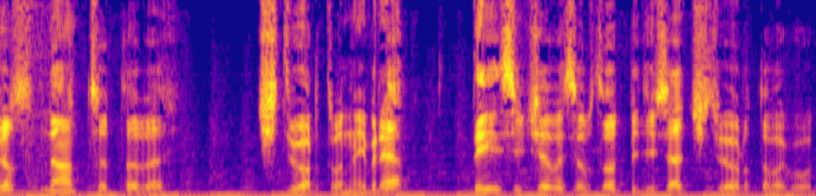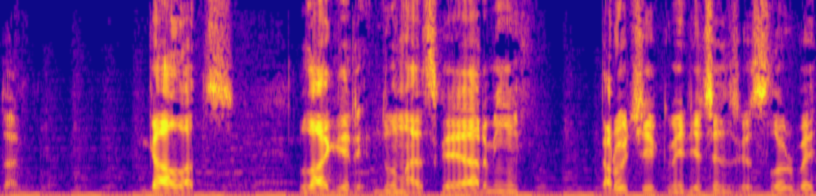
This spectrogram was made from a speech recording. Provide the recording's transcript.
16 4 ноября 1854 года. Галац. Лагерь Дунайской армии. Поручик медицинской службы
